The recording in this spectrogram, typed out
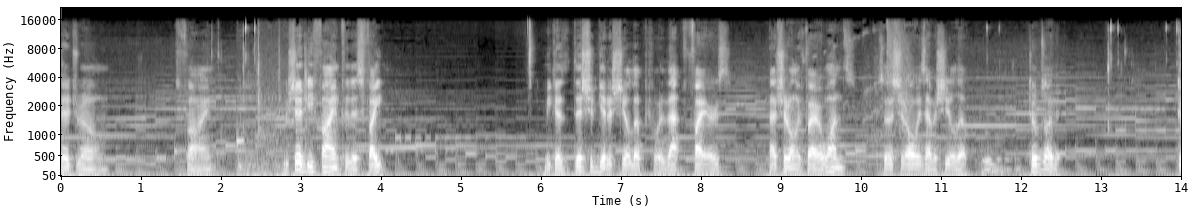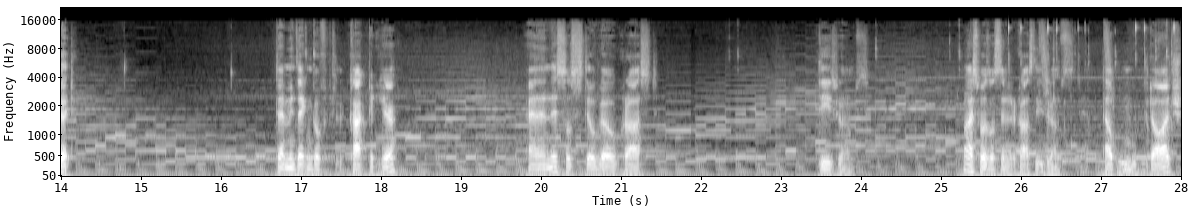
Anti-drone. It's fine. We should be fine for this fight. Because this should get a shield up before that fires. That should only fire once, so this should always have a shield up to absorb it. Good. That means I can go to the cockpit here. And then this will still go across these rooms. Well, I suppose I'll send it across these rooms. To help move the dodge.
